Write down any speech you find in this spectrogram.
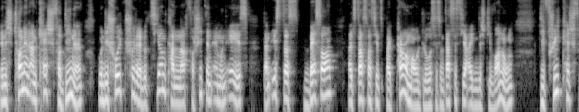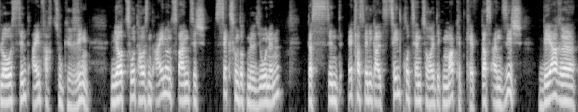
Wenn ich Tonnen an Cash verdiene und die Schulden schön reduzieren kann nach verschiedenen M&As, dann ist das besser als das, was jetzt bei Paramount los ist. Und das ist hier eigentlich die Warnung die Free Cash Flows sind einfach zu gering. Im Jahr 2021 600 Millionen. Das sind etwas weniger als 10 Prozent zur heutigen Market Cap. Das an sich wäre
